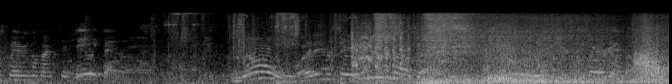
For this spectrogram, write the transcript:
That's why we're going back to David. No, I didn't say anything about that. Know what you're talking about.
